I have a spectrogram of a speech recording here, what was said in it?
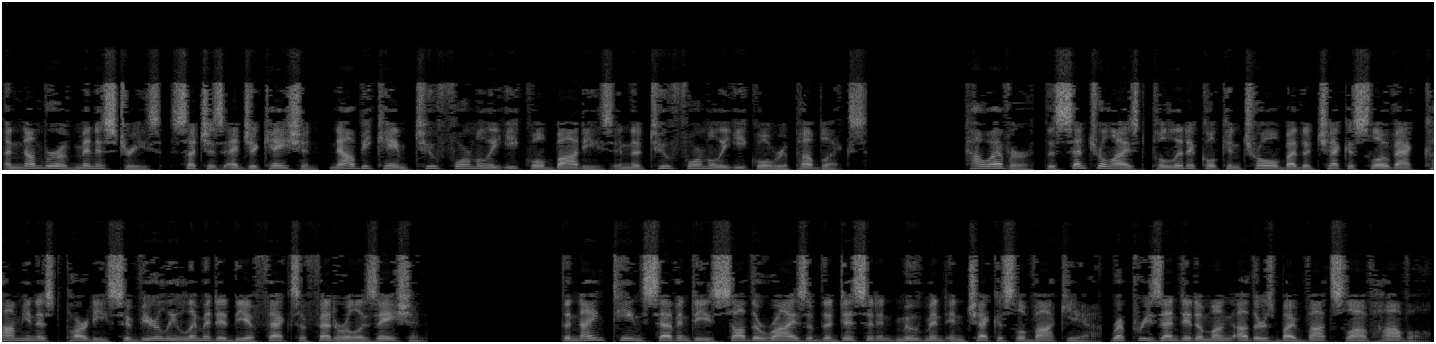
A number of ministries, such as education, now became two formally equal bodies in the two formally equal republics. However, the centralized political control by the Czechoslovak Communist Party severely limited the effects of federalization. The 1970s saw the rise of the dissident movement in Czechoslovakia, represented among others by Václav Havel.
